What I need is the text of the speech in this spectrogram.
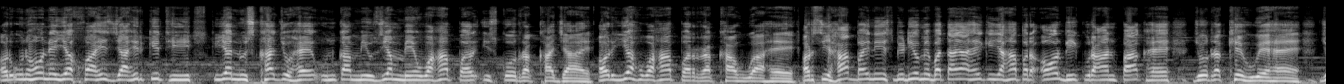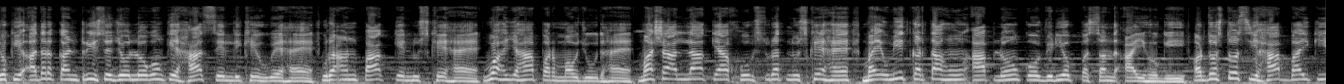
और उन्होंने यह ख्वाहिश ज़ाहिर की थी कि यह नुस्खा जो है उनका म्यूज़ियम में वहाँ पर इसको रखा जाए और यह वहाँ पर रखा हुआ है। और सिहाब भाई ने इस वीडियो में बताया है कि यहाँ पर और भी कुरान पाक है जो रखे हुए हैं, जो कि अदर कंट्री से जो लोगों के हाथ से लिखे हुए हैं, कुरान पाक के नुस्खे हैं, वह यहाँ पर मौजूद है। माशा क्या खूबसूरत नुस्खे हैं। मैं उम्मीद करता हूँ आप लोग लोगों को वीडियो पसंद आई होगी। और दोस्तों, सिहाब भाई की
